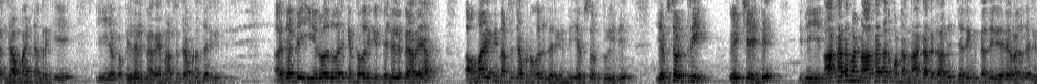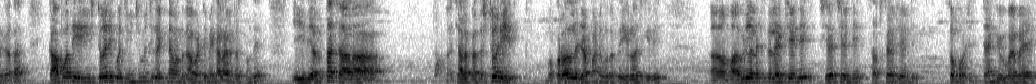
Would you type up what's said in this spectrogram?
అంటే అమ్మాయి తండ్రికి ఈ యొక్క పెళ్ళిళ్ళ పేరయ్య నచ్చ చెప్పడం జరిగింది. అదండి ఈ రోజు వరకు ఇంతవరకు పెళ్ళిళ్ళ పేరయ్య ఆ అమ్మాయికి నచ్చ చెప్పడం వరకు జరిగింది. ఎపిసోడ్ టూ ఇది. ఎపిసోడ్ త్రీ వెయిట్ చేయండి. ఇది నా కథ మరి నా కథ అనుకుంటున్నాను. నా కథ కాదు జరిగిన కథ వేరే వాళ్ళ జరిగిన కథ. కాకపోతే ఈ స్టోరీ కొంచెం ఇంచుమించుగా ఇట్నే ఉంది కాబట్టి మీకు అలా అనిపిస్తుంది. ఇది అంతా చాలా చాలా పెద్ద స్టోరీ ఇది. ఒక రోజులో చెప్పండి కుదిరితే ఈ రోజుకి ఇది. మా వీడియో నచ్చితే లైక్ చేయండి షేర్ చేయండి సబ్స్క్రైబ్ చేయండి సపోర్ట్ చేయండి. Thank you. Bye bye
